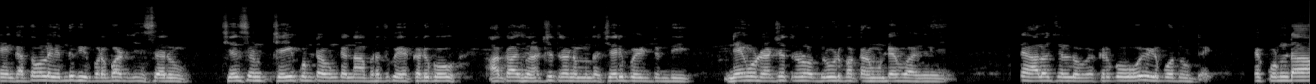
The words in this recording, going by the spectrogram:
నేను గతంలో ఎందుకు ఈ పొరపాటు చేశాను? చేసి చేయకుండా ఉంటే నా బ్రతుకు ఎక్కడికో ఆకాశం నక్షత్రాన్ని ముందు చేరిపోయి ఉంటుంది. నేను కూడా నక్షత్రంలో ధ్రువుడి పక్కన ఉండేవాళ్ళని అనే ఆలోచనలు ఎక్కడికో వెళ్ళిపోతూ ఉంటాయి. లేకుండా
